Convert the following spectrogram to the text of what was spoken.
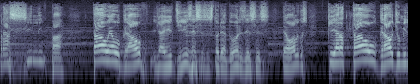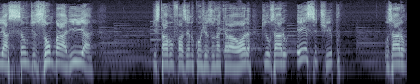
para se limpar. Tal é o grau, e aí diz esses historiadores, esses teólogos, que era tal grau de humilhação, de zombaria que estavam fazendo com Jesus naquela hora, que usaram esse tipo, usaram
